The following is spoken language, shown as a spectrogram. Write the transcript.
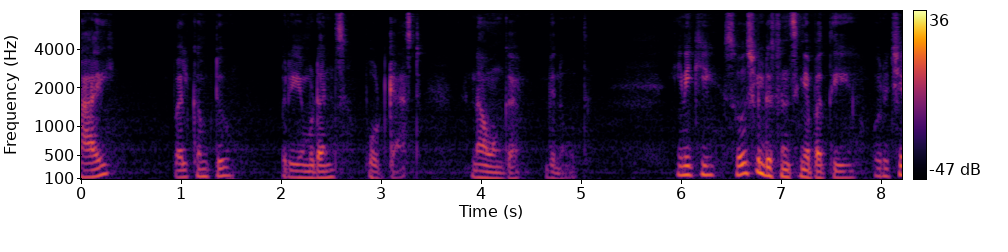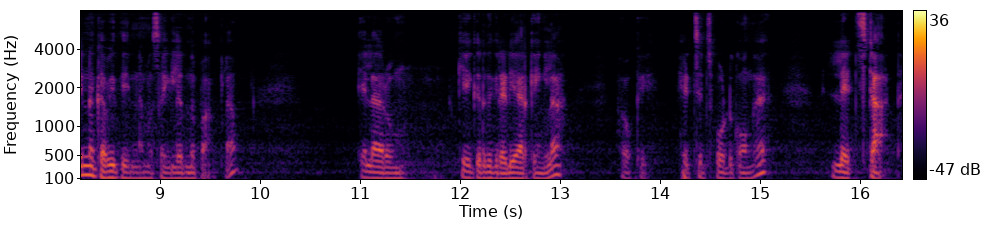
ஹாய் வெல்கம் டு பிரியமுடன்ஸ் போட்காஸ்ட் நான் உங்கள் வினோத். இன்றைக்கி சோஷியல் டிஸ்டன்சிங்கை பற்றி ஒரு சின்ன கவிதை நம்ம சைட்லேருந்து பார்க்கலாம். எல்லோரும் கேட்குறதுக்கு ரெடியாக இருக்கீங்களா? ஓகே ஹெட்செட்ஸ் போட்டுக்கோங்க. லெட் ஸ்டார்ட்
